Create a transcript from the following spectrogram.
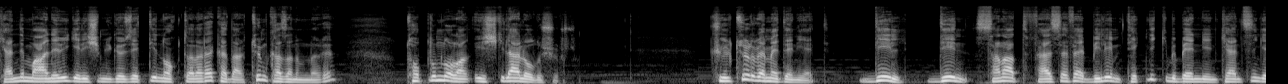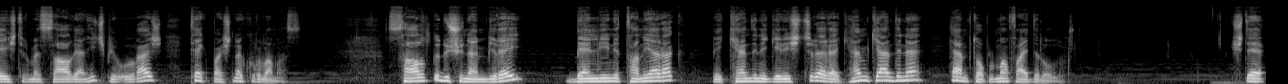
kendi manevi gelişimini gözettiği noktalara kadar tüm kazanımları toplumla olan ilişkilerle oluşur. Kültür ve medeniyet, dil, din, sanat, felsefe, bilim, teknik gibi benliğin kendisini geliştirmesi sağlayan hiçbir uğraş tek başına kurulamaz. Sağlıklı düşünen birey benliğini tanıyarak ve kendini geliştirerek hem kendine hem topluma faydalı olur. İşte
